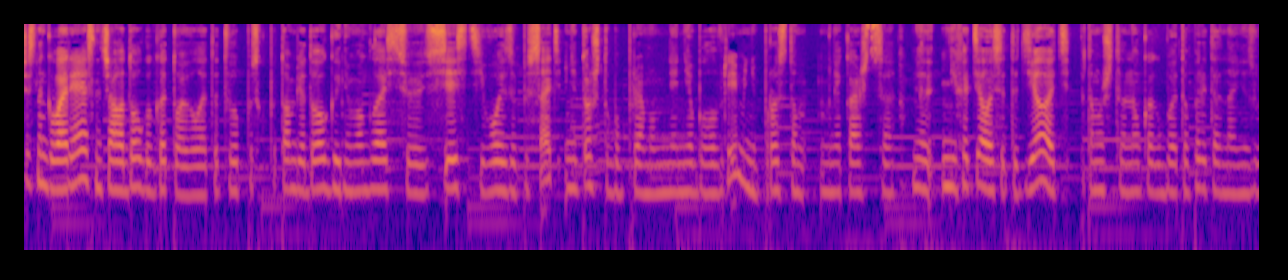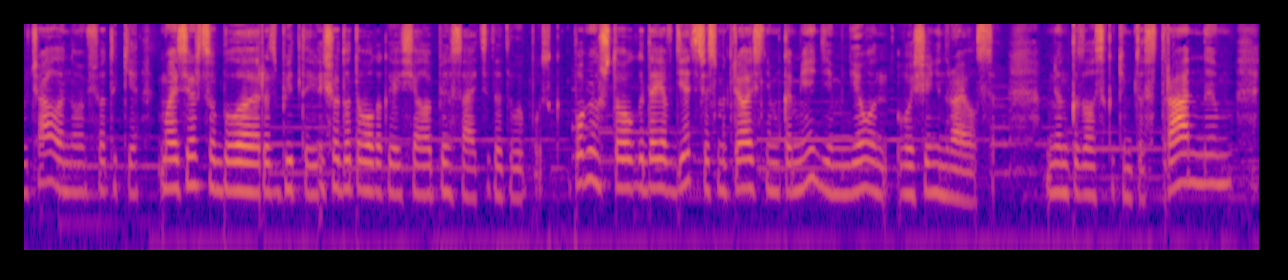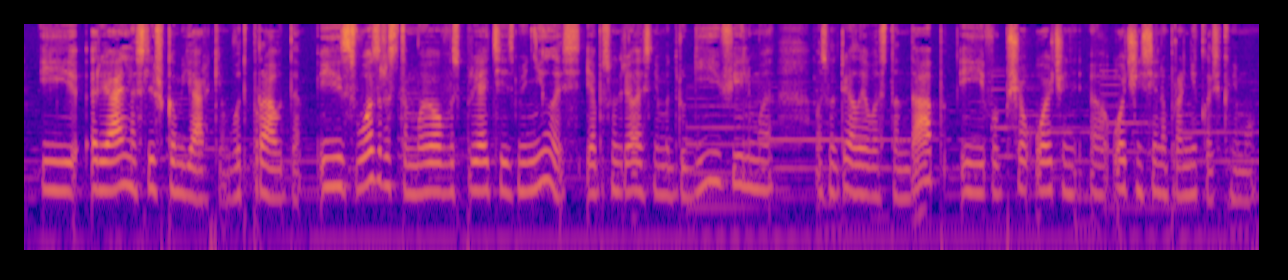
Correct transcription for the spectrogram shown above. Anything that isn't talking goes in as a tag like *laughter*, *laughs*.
Честно говоря, я сначала долго готовила этот выпуск, потом я долго не могла сесть его и записать. И не то, чтобы прямо у меня не было времени, просто, мне кажется, мне не хотелось это делать, потому что, ну, как бы это приторно не звучало, но все таки мое сердце было разбито еще до того, как я села писать этот выпуск. Помню, что когда я в детстве смотрела с ним комедии, мне он вообще не нравился. Мне он казался каким-то странным и реально слишком ярким, вот правда. И с возрастом мое восприятие изменилось. Я посмотрела с ним и другие фильмы, посмотрела его стендап и вообще очень, э, очень сильно прониклась к нему.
